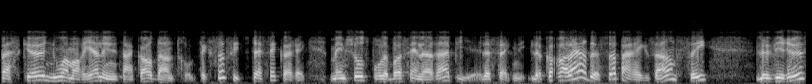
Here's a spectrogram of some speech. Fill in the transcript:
parce que nous, à Montréal, on est encore dans le trou. Fait que ça, c'est tout à fait correct. Même chose pour le Bas-Saint-Laurent puis le Le corollaire de ça, par exemple, c'est le virus,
